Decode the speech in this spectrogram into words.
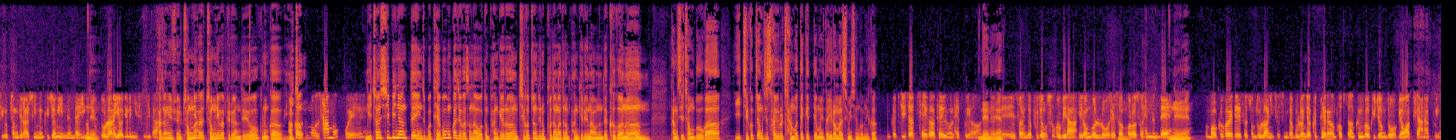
지급 정지를 할 수 있는 규정이 있는데 이건 네. 좀 논란의 여지는 있습니다. 과장님 지금 정리가 정리가 필요한데요. 그러니까 아까 뭐 사모 예, 예. 2012년 때 이제 뭐 대법원까지 가서 나왔던 판결은 지급 정지는 부당하다는 판결이 나오는데 그거는 당시 정부가 이 지급정지 사유를 잘못했기 때문이다 이런 말씀이신 겁니까? 그러니까 지자체가 대응을 했고요. 네네. 지자체에서 이제 부정수급이나 이런 걸로 해서 음. 걸어서 했는데 네. 뭐 그거에 대해서 좀 논란이 있었습니다. 물론 이제 그때는 법상 근거 규정도 명확치 않았고요.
